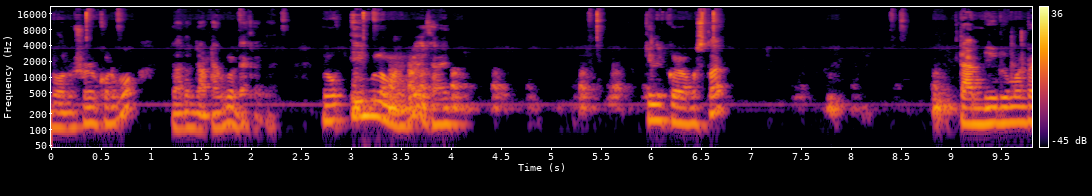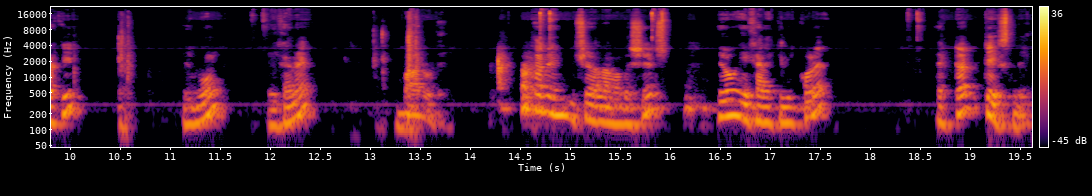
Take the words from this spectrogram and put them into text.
বড় সড়ো করব। যাতে ডাটাগুলো দেখা যায়। এবং এইগুলো মানগুলো এখানে ক্লিক করা অবস্থা। টাইম নিউ রুমান রাখি এবং এখানে বারো দেয়। তাহলে ইনশাআল্লাহ আমাদের শেষ। এবং এখানে ক্লিক করে একটা টেক্সট নেই।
